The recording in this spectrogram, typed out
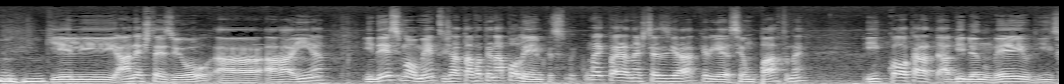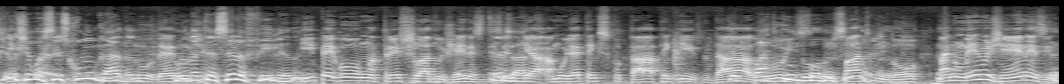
uhum. que ele anestesiou a, a rainha e nesse momento já estava tendo a polêmica. Como é que vai anestesiar? Queria ser um parto, né? E colocaram a, a Bíblia no meio. Diz que, ela chegou a ser excomungada no, é, por uma terceira filha. Né? E pegou um trecho lá do Gênesis dizendo Exato. que a, a, mulher tem que escutar, tem que dar um luz, com dor, um parto com dor. Mas no mesmo Gênesis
